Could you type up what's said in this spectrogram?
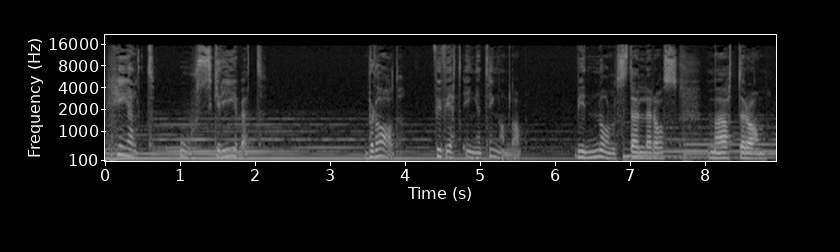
helt oskrivet blad. Vi vet ingenting om dem. Vi nollställer oss, möter dem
